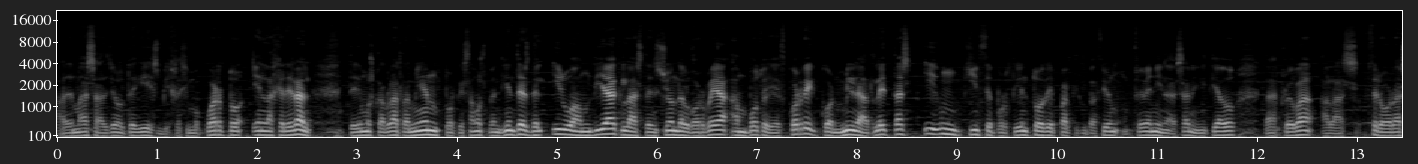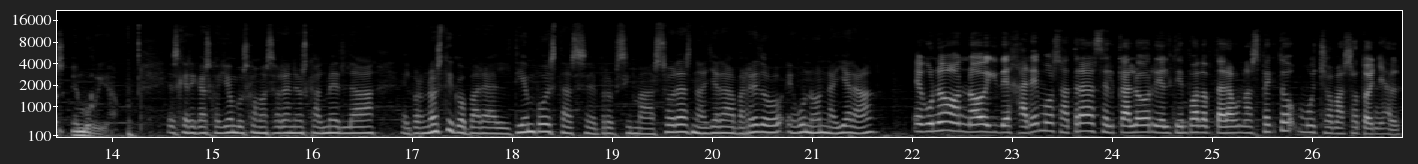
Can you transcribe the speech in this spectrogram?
Además, Adriano Tegui es vigésimo cuarto en la general. Tenemos que hablar también, porque estamos pendientes, del Iru Andiac, la extensión del Gorbea, Amboto y Ezcorri, con mil atletas y un 15% de participación femenina. Se han iniciado la prueba a las 0 horas en Murría. Es que Ricasco buscamos ahora en Euskalmedla el pronóstico para el tiempo estas eh, próximas horas. Nayara Barredo, Eguno, Nayara. Egunon, hoy dejaremos atrás el calor y el tiempo adoptará un aspecto mucho más otoñal.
